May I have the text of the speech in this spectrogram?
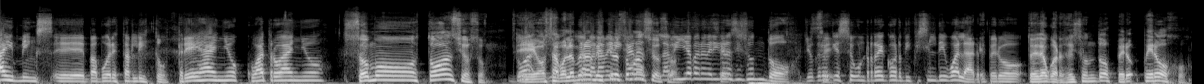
timings eh, para poder estar listo? ¿Tres años? ¿Cuatro años? Somos todos ansiosos. Eh, o sea, por lo menos el somos ansiosos. La Villa Panamericana sí, son dos. Yo creo que ese es un récord difícil de igualar, pero... Estoy de acuerdo, sí son dos, pero, pero ojo,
